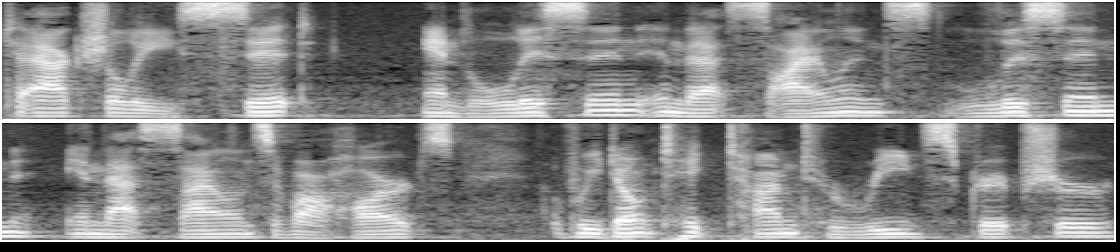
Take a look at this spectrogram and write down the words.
to actually sit and listen in that silence, listen in that silence of our hearts, if we don't take time to read scripture,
